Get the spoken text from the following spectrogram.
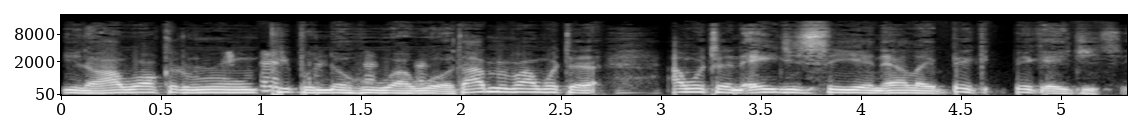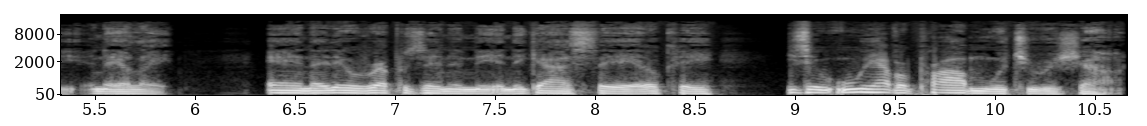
You know, I walk in the room, people know who I was. I remember I went to I went to an agency in L.A., big big agency in L.A., and they were representing me. And the guy said, "Okay," he said, "We have a problem with you, Rushion."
